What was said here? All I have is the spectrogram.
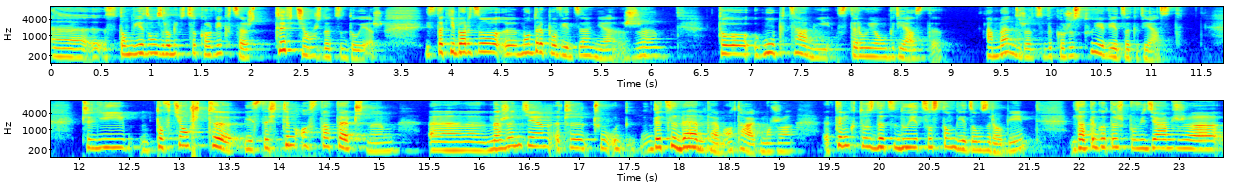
e, z tą wiedzą zrobić cokolwiek chcesz. Ty wciąż decydujesz. Jest takie bardzo e, mądre powiedzenie, że to głupcami sterują gwiazdy, a mędrzec wykorzystuje wiedzę gwiazd. Czyli to wciąż Ty jesteś tym ostatecznym e, narzędziem czy, czy decydentem, o tak, może tym, kto zdecyduje, co z tą wiedzą zrobi. Dlatego też powiedziałam, że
